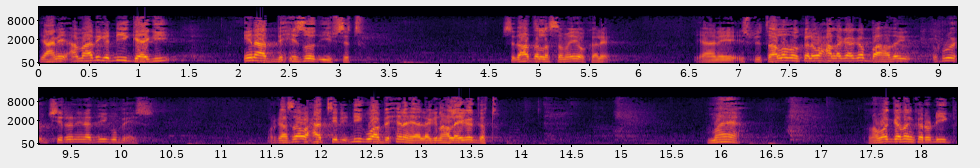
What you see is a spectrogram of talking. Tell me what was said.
Yacni ama adiga dhiiggaagii inaad bixisood iibsato. Sida hadda la sameeyoo kale yani isbitaalladoo kale waxaa lagaaga baahday ruux jiran inaad dhiig u bixiso markaasaa waxaad tidhi dhiig waa bixinaya lakiin ha layga gato. Maya lama gadan karo dhiigga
